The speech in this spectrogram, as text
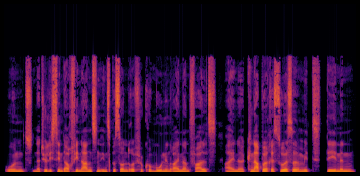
Und natürlich sind auch Finanzen, insbesondere für Kommunen in Rheinland-Pfalz, eine knappe Ressource, mit denen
